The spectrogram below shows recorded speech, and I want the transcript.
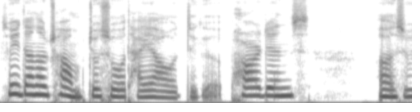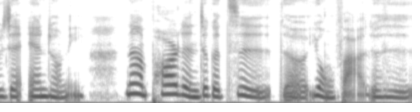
所以 Donald Trump 就说他要这个 pardons。呃，Susan Anthony，那 pardon 这个字的用法就是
